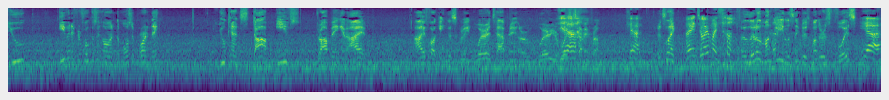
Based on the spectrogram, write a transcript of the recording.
you even if you're focusing on the most important thing, you can stop eavesdropping and I I fucking the screen where it's happening or where your voice Yeah. is coming from. Yeah. It's like I enjoy myself. a little monkey listening to his mother's voice. Yeah.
